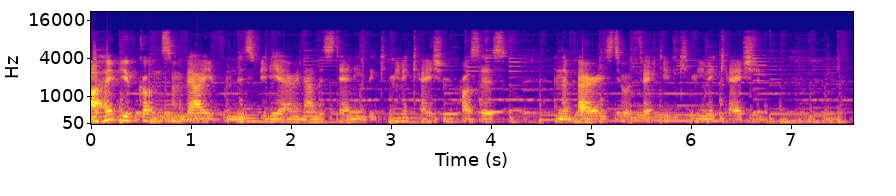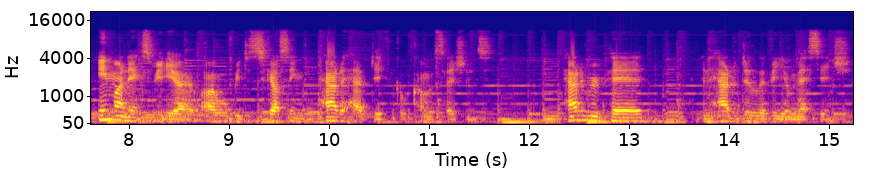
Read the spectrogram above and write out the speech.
I hope you've gotten some value from this video in understanding the communication process and the barriers to effective communication. In my next video, I will be discussing how to have difficult conversations, how to prepare, and how to deliver your message.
